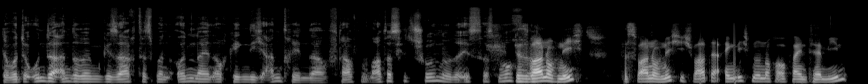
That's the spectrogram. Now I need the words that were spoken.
Da wurde unter anderem gesagt, dass man online auch gegen dich antreten darf. darf war das jetzt schon oder ist das noch? Das war noch nicht. Das war noch nicht. Ich warte eigentlich nur noch auf einen Termin.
